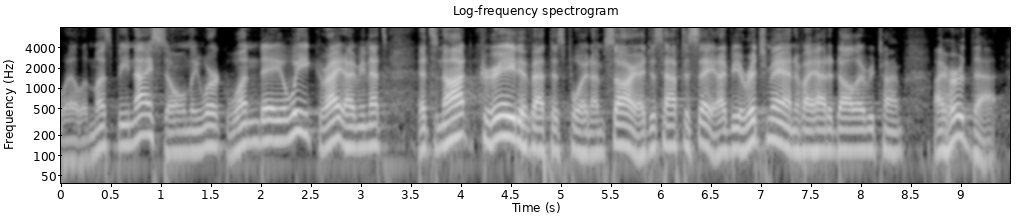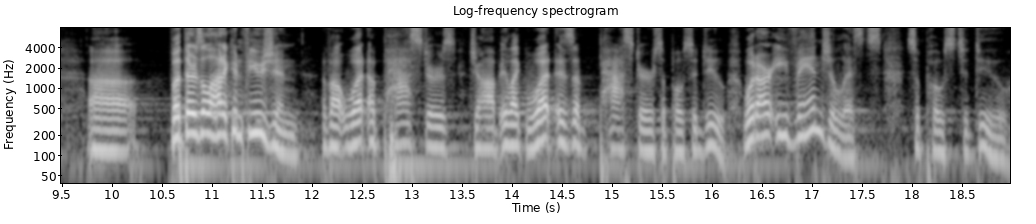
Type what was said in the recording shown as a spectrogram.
well, it must be nice to only work one day a week, right? I mean, that's, that's not creative at this point. I'm sorry. I just have to say it. I'd be a rich man if I had a dollar every time I heard that. Uh, but there's a lot of confusion about what a pastor's job like what is a pastor supposed to do what are evangelists supposed to do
